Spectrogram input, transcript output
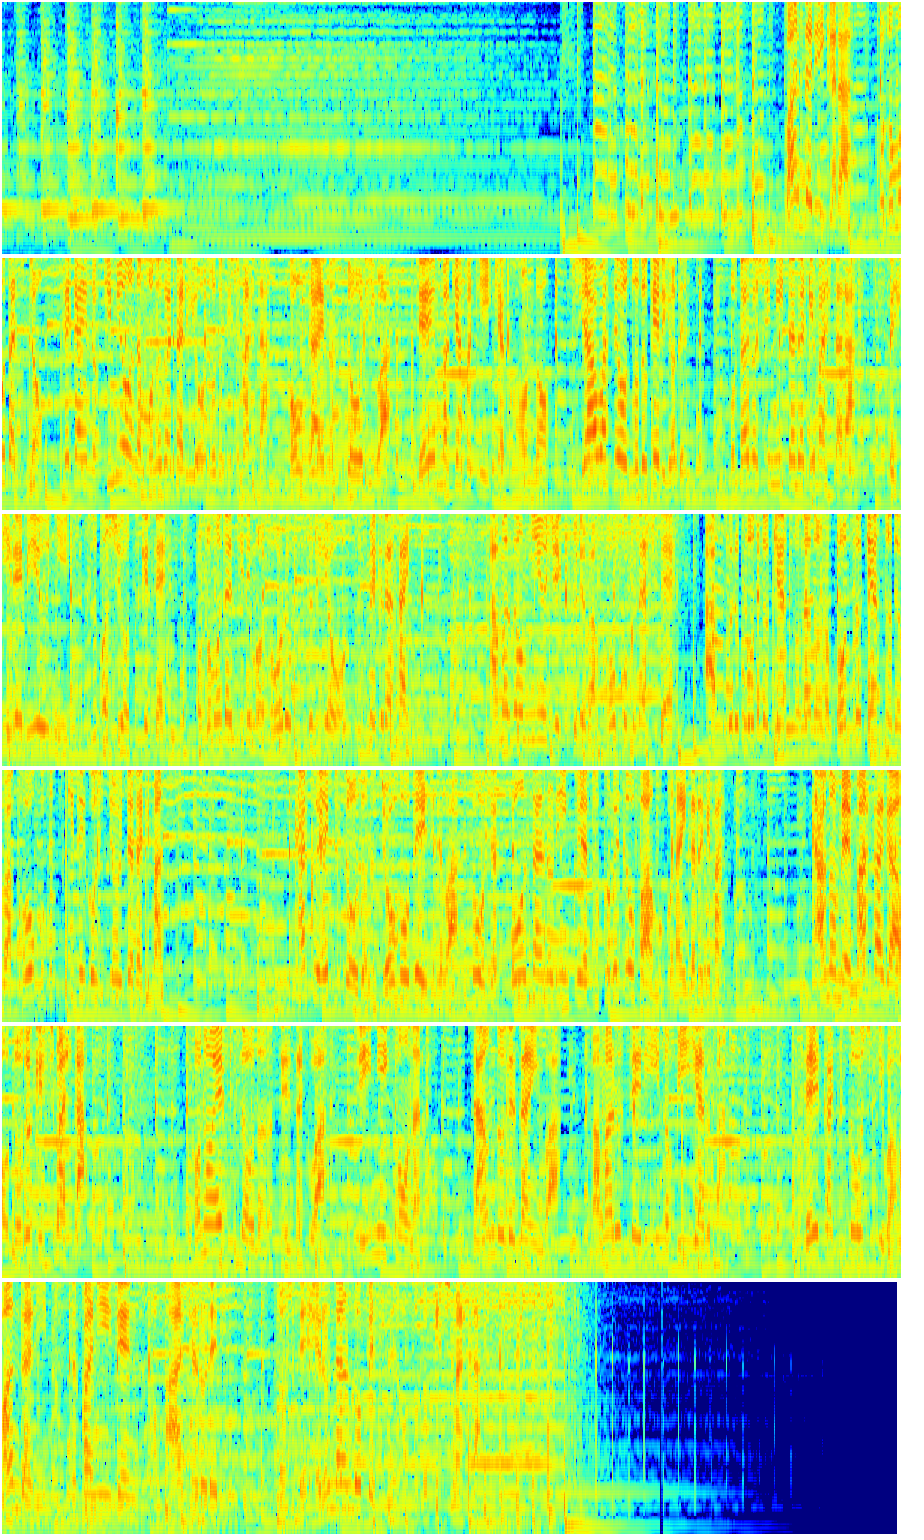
ワンダリーから子供たちの世界の奇妙な物語をお届けしました。今回のストーリーはジェーン・マキャファティ脚本の「幸せを届けるよ」です。お楽しみいただけましたらぜひレビューに5つ星をつけてお友達にも登録するようお勧めください。Amazon Music では広告なしで Apple Podcast などのポッドキャストでは広告付きでご視聴いただけます。各エピソードの情報ページでは当社スポンサーのリンクや特別オファーもご覧いただけます。カノメマサがお届けしました。このエピソードの制作はジーニー・コーナロー。サウンドデザインはママルセリーノ B アルパン制作総指揮はワンダリーのステファニー・ジェーンズとマーシャル・レビンそしてヘルナン・ロペスでお届けしました。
